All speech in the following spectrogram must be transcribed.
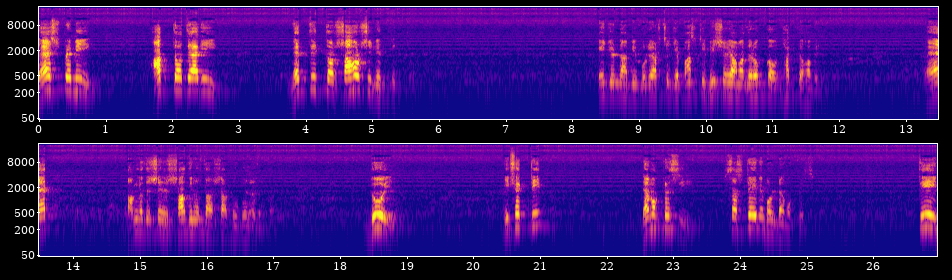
দেশপ্রেমিক আত্মত্যাগী, নেতৃত্ব, সাহসী নেতৃত্ব। এই জন্য আমি বলে আসছি যে পাঁচটি বিষয়ে আমাদের ঐক্য থাকতে হবে। এক, বাংলাদেশের স্বাধীনতা সার্বভৌমত্ব। দুই ইফেক্টিভ ডেমোক্রেসি সাস্টেইনেবল ডেমোক্রেসি তিন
